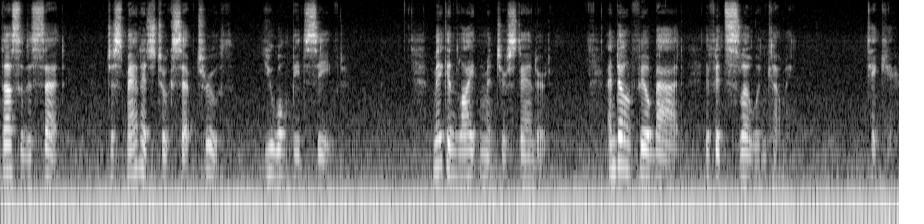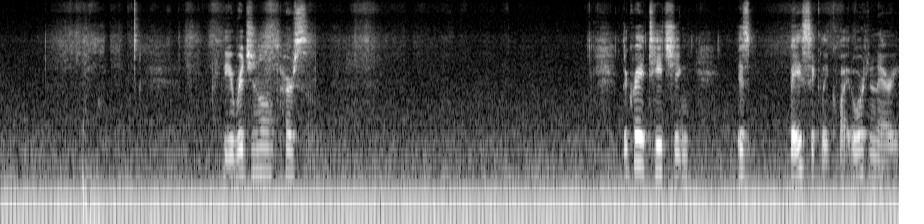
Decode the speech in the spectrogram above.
Thus it is said, just manage to accept truth. You won't be deceived. Make enlightenment your standard. And don't feel bad if it's slow in coming. Take care. The original person. The great teaching is basically quite ordinary.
